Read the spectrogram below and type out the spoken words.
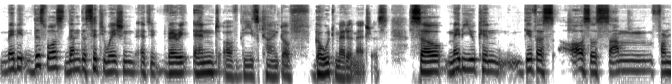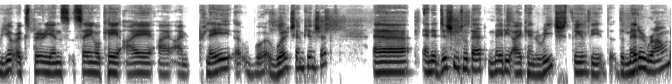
Maybe this was then the situation at the very end of these kind of gold medal matches. So maybe you can give us also some from your experience saying okay i i, I play a world championship uh, in addition to that, maybe I can reach the the, the medal round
